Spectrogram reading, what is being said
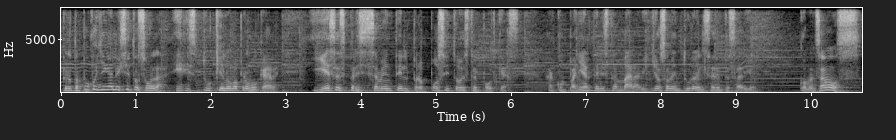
pero tampoco llega al éxito sola, eres tú quien lo va a provocar. Y ese es precisamente el propósito de este podcast, acompañarte en esta maravillosa aventura del ser empresario. ¡Comenzamos!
